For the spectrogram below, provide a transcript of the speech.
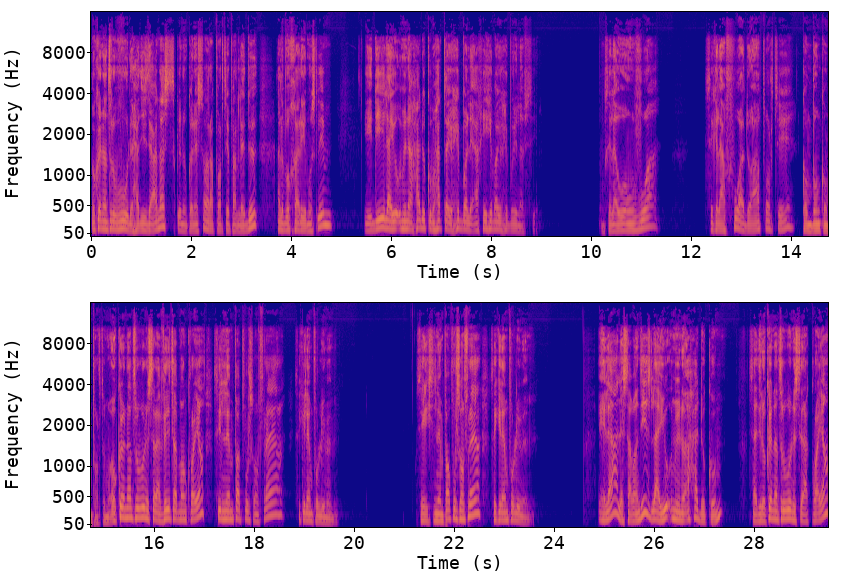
Aucun d'entre vous, le hadith d'Anas, que nous connaissons, rapporté par les deux, Al-Bukhari et Muslim, il dit La Donc c'est là où on voit ce que la foi doit apporter comme bon comportement. Aucun d'entre vous ne sera véritablement croyant s'il n'aime pas pour son frère ce qu'il aime pour lui-même. S'il n'aime pas pour son frère, ce qu'il aime pour lui-même. Et là, les savants disent, la yu'minu ahadukum, c'est-à-dire aucun d'entre vous ne sera croyant,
